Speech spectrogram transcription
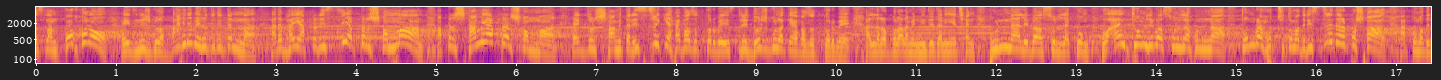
ইসলাম কখনো এই জিনিসগুলো বাইরে বের হতে দিতেন না। আরে ভাই, আপনার স্ত্রী আপনার সম্মান, আপনার স্বামী আপনার সম্মান। একজন স্বামী তার স্ত্রীকে হেফাজত করবে স্ত্রীর দোষগুলোকে হেফাজত করবে। আল্লাহ রব্বুল আলমী নিজে জানিয়েছেন, হুন্না লিবাসুল্লাকুম ও আনতুম লিবাসুল্লাহ হুন্না তোমরা হচ্ছে তোমাদের স্ত্রীদের পোশাক, আর তোমাদের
